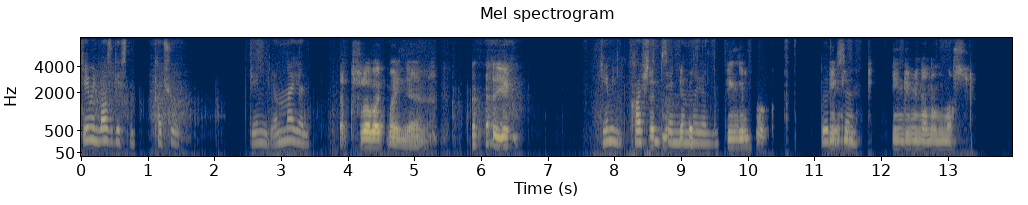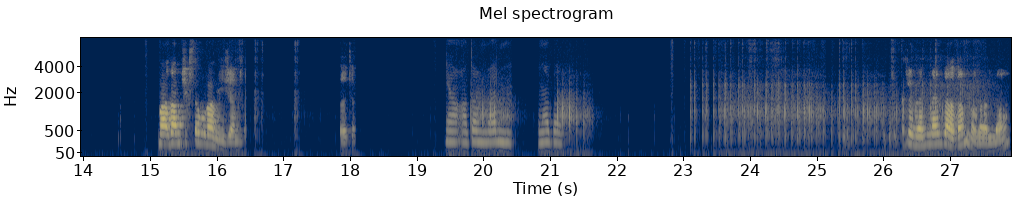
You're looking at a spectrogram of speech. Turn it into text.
Cemil vazgeçtim. Kaçıyorum. Cemil yanına gel. Ya, Kusura bakmayın yani. Cemil kaçtım senin yanına geldim. pingim çok. Dur bir Pingim, sen. pingim inanılmaz. Bu adam çıksa vuramayacağım. Zaten. Ya adam var mı? Ona bak. Benim evde adam mı var lan?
